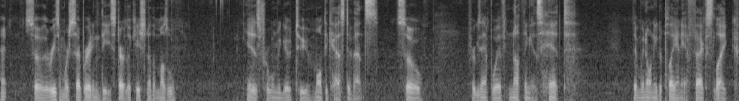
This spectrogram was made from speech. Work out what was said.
Alright, so the reason we're separating the start location of the muzzle is for when we go to multicast events. So, for example, if nothing is hit, then we don't need to play any effects like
